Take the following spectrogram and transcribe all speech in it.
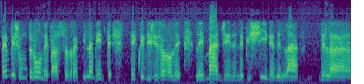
ma invece un drone passa tranquillamente e quindi ci sono le, le immagini delle piscine, della, della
